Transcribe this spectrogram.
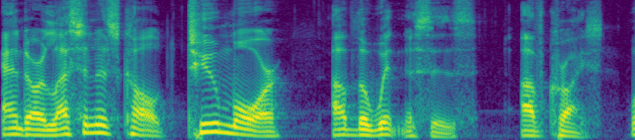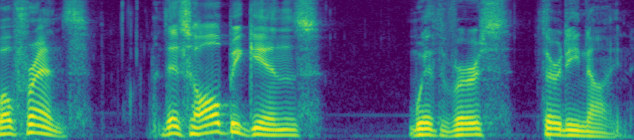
and our lesson is called Two More of the Witnesses of Christ. Well, friends, this all begins with verse 39.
